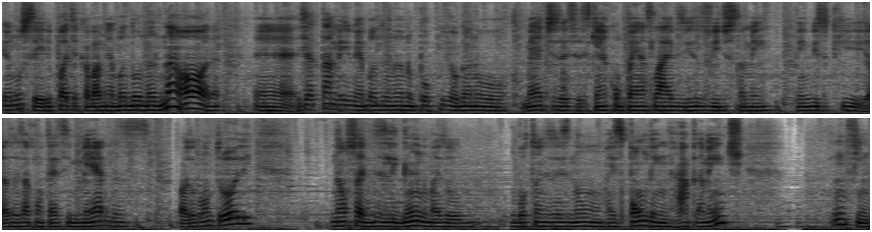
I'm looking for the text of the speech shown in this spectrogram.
eu não sei, ele pode acabar me abandonando na hora. É, já tá meio me abandonando um pouco jogando matches. Aí, quem acompanha as lives e os vídeos também tem visto que às vezes acontece merdas por causa do controle. Não só desligando, mas o, os botões às vezes não respondem rapidamente enfim.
